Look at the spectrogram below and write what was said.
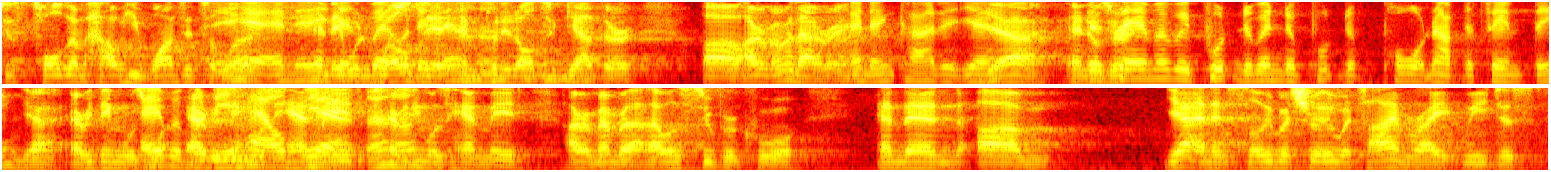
just told him how he wants it to look, Yeah, and he they would weld it it, and put it all together. Uh, I remember that ring. And then cut it, yeah. Yeah, and it the was very- same when we put the when they put the pole up, the same thing. Yeah, everything was Everybody everything was helped, handmade. yeah, uh-huh. Everything was handmade. I remember that. That was super cool. And then, um, yeah, and then slowly but surely with time, right? We just.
